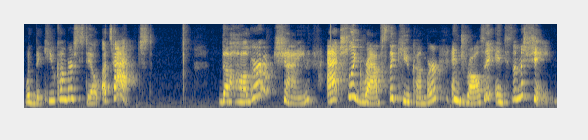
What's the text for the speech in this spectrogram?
with the cucumber still attached. The hugger chain actually grabs the cucumber and draws it into the machine.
